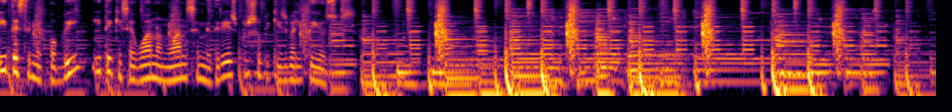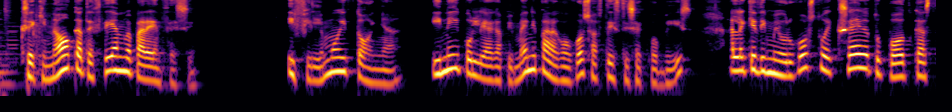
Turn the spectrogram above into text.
είτε στην εκπομπή είτε και σε one-on-one συνεδρίες προσωπικής βελτίωσης. Ξεκινάω κατευθείαν με παρένθεση. Η φίλη μου η Τόνια είναι η πολύ αγαπημένη παραγωγός αυτής της εκπομπής, αλλά και δημιουργός του εξαίρετου podcast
